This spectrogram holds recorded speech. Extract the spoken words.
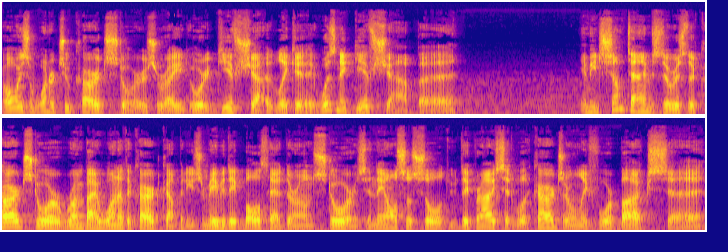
always one or two card stores, right? Or a gift shop. Like a, it wasn't a gift shop. Uh, I mean, sometimes there was the card store run by one of the card companies, or maybe they both had their own stores, and they also sold. They probably said, "Well, cards are only four bucks." Uh,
